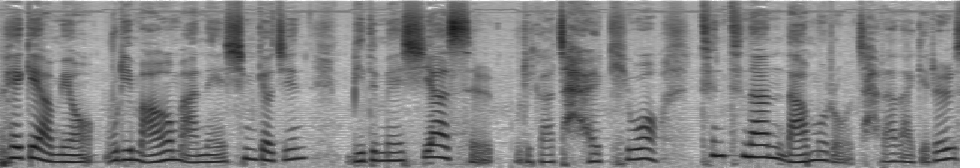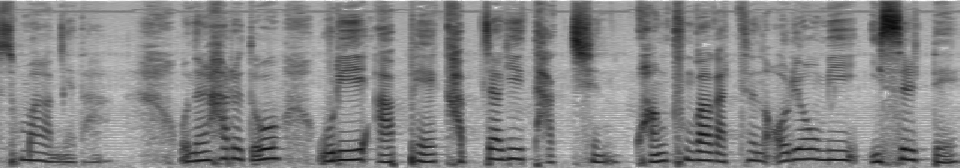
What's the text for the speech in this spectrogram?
회개하며 우리 마음 안에 심겨진 믿음의 씨앗을 우리가 잘 키워 튼튼한 나무로 자라나기를 소망합니다. 오늘 하루도 우리 앞에 갑자기 닥친 광풍과 같은 어려움이 있을 때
